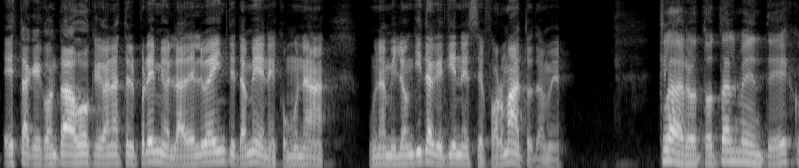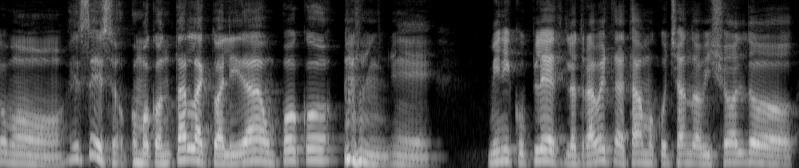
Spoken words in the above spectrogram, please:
esta, que contabas vos que ganaste el premio, la del 20, también es como una, una milonguita que tiene ese formato también. Claro, totalmente. Es como, es eso, como contar la actualidad un poco. Eh, Mini couplet, la otra vez estábamos escuchando a Villoldo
